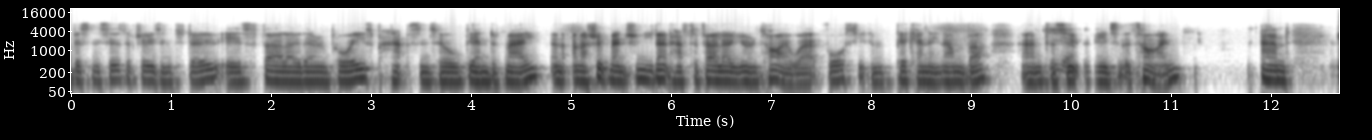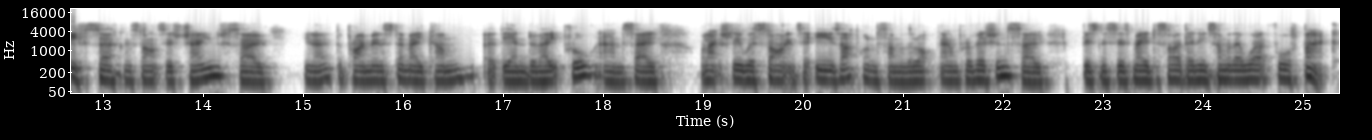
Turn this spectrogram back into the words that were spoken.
businesses are choosing to do is furlough their employees, perhaps until the end of May. And, and I should mention, you don't have to furlough your entire workforce. You can pick any number um, to yeah. suit the needs at the time. And if circumstances change, so you know the prime minister may come at the end of April and say, well, actually, we're starting to ease up on some of the lockdown provisions. So businesses may decide they need some of their workforce back,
